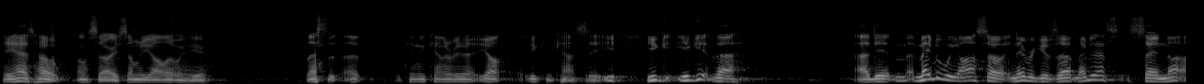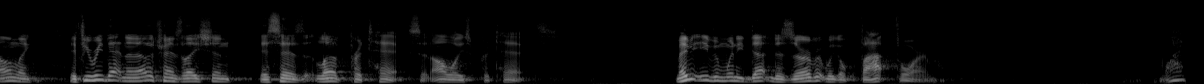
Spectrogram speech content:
He has hope. I'm sorry, some of y'all over here. That's the. Uh, can you kind of read that? Y'all, you can kind of see it. You, you, you get the idea. Maybe we also, it never gives up. Maybe that's saying not only, if you read that in another translation, it says love protects, it always protects. Maybe even when he doesn't deserve it, we go fight for him. What?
